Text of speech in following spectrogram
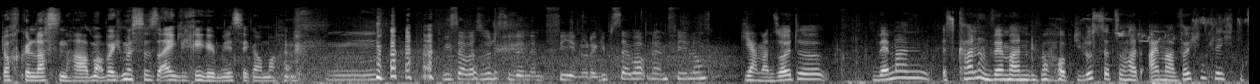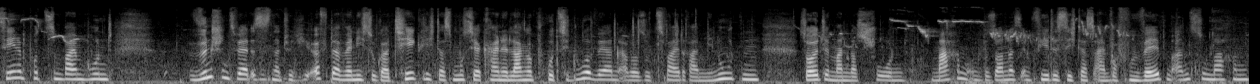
doch gelassen haben. Aber ich müsste es eigentlich regelmäßiger machen. Lisa, was würdest du denn empfehlen? Oder gibt es da überhaupt eine Empfehlung? Ja, man sollte, wenn man es kann und wenn man überhaupt die Lust dazu hat, einmal wöchentlich die Zähne putzen beim Hund. Wünschenswert ist es natürlich öfter, wenn nicht sogar täglich. Das muss ja keine lange Prozedur werden, aber so zwei, drei Minuten sollte man das schon machen. Und besonders empfiehlt es sich, das einfach vom Welpen anzumachen,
